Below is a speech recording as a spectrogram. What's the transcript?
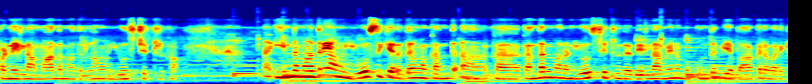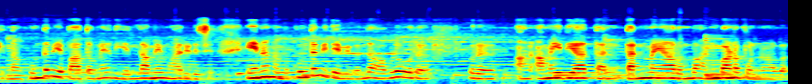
பண்ணிடலாமா? அந்த மாதிரிலாம் அவன் யோசிச்சுட்டு இருக்கான். இந்த மாதிரி அவன் யோசிக்கிறது அவன் கந்த க கந்தன்மாறன் யோசிச்சுட்டு இருந்தது எல்லாமே நம்ம குந்தவியை பார்க்குற வரைக்கும் தான். குந்தவியை பார்த்தோடனே அது எல்லாமே மாறிடுச்சு. ஏன்னா நம்ம குந்தவி தேவி வந்து அவ்வளோ ஒரு ஒரு அ- தன் தன்மையாக ரொம்ப அன்பான பொண்ணு அவள்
